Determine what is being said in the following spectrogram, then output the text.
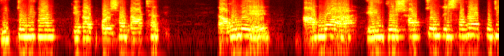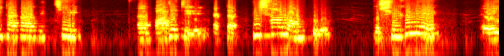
যুদ্ধ বিমান কেনার পয়সা না থাকে, তাহলে আমরা এই যে সাতচল্লিশ হাজার কোটি টাকা দিচ্ছি বাজেটে একটা বিশাল অঙ্ক। তো সেখানে এই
